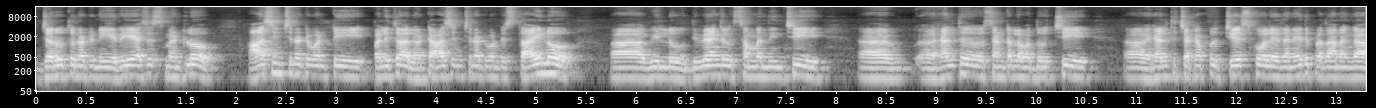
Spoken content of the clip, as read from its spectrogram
జరుగుతున్నటువంటి ఈ రీఅసెస్మెంట్లో ఆశించినటువంటి ఫలితాలు అంటే ఆశించినటువంటి స్థాయిలో వీళ్ళు దివ్యాంగులకు సంబంధించి హెల్త్ సెంటర్ల వద్ద వచ్చి హెల్త్ చెకప్లు చేసుకోలేదనేది ప్రధానంగా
